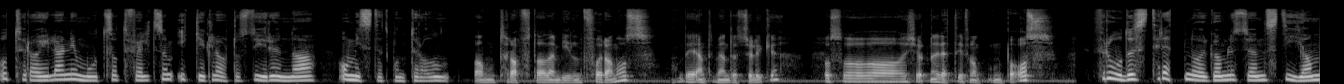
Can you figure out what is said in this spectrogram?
og traileren i motsatt felt som ikke klarte å styre unna og mistet kontrollen. Han traff da den bilen foran oss. Det endte med en dødsulykke. Og så kjørte den rett i fronten på oss. Frodes 13 år gamle sønn Stian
